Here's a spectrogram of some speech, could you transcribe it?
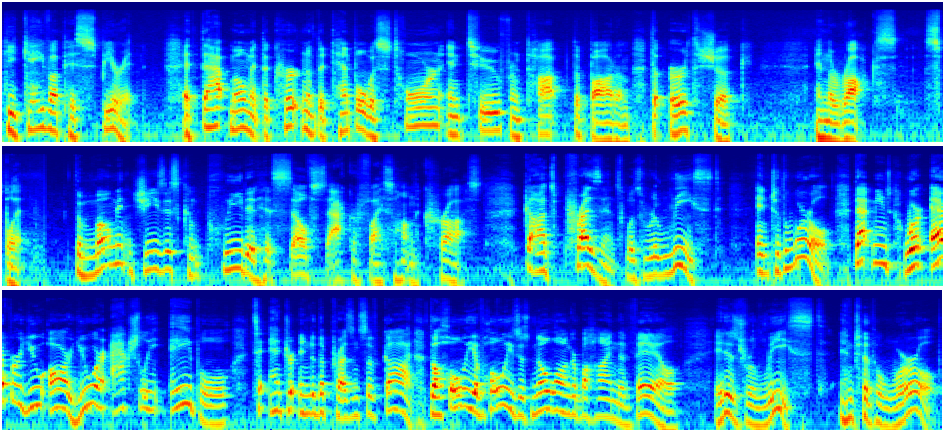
he gave up his spirit. At that moment, the curtain of the temple was torn in two from top to bottom. The earth shook and the rocks split. The moment Jesus completed his self sacrifice on the cross, God's presence was released into the world. That means wherever you are, you are actually able to enter into the presence of God. The Holy of Holies is no longer behind the veil, it is released into the world.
